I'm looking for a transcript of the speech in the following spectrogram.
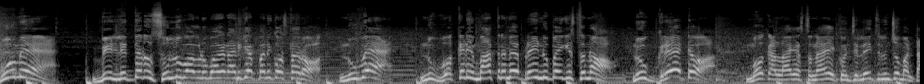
భూమి వీళ్ళిద్దరూ సొల్లు వాగుడు వాగడానికే పనికొస్తారు. నువ్వే నువ్వు ఒక్కడి మాత్రమే బ్రెయిన్ ఉపయోగిస్తున్నావు. నువ్వు గ్రేట్ మోకాలు లాగేస్తున్నాయి కొంచెం లేచి నుంచోమంట.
